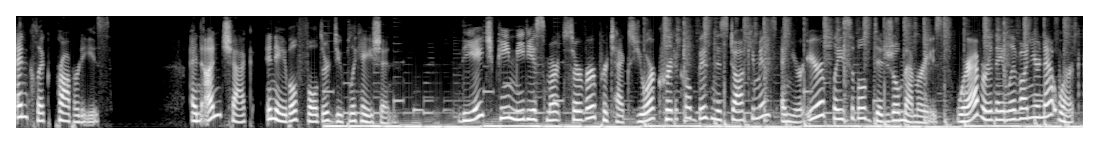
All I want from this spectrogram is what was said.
and click Properties and uncheck Enable Folder Duplication. The HP MediaSmart Server protects your critical business documents and your irreplaceable digital memories wherever they live on your network.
